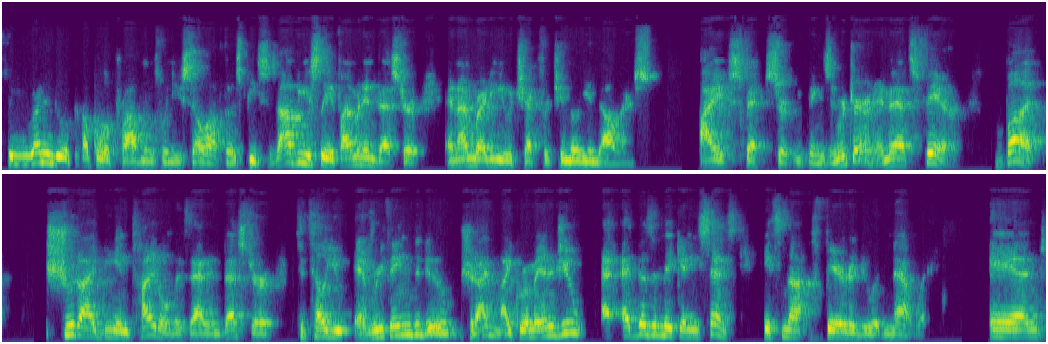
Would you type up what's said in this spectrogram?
so you run into a couple of problems when you sell off those pieces. Obviously, if I'm an investor and I'm writing you a check for $2 million, I expect certain things in return, and that's fair. But should I be entitled as that investor to tell you everything to do? Should I micromanage you? It doesn't make any sense. It's not fair to do it in that way. And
